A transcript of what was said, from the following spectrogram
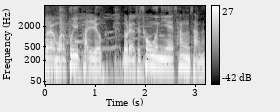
노래방 번호 9286 노래연세 송은이의 상상.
